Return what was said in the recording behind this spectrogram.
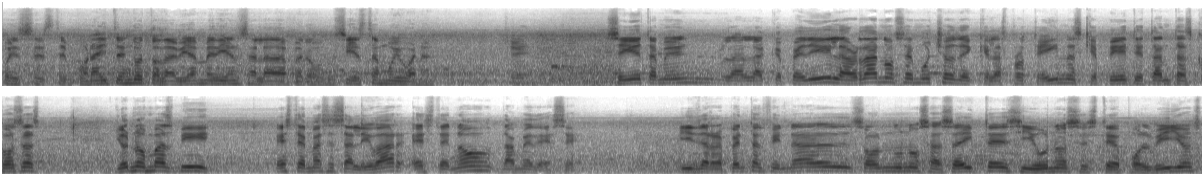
pues este, por ahí tengo todavía media ensalada, pero sí está muy buena. Sí, sí también la, la, que pedí, la verdad no sé mucho de que las proteínas que pide de tantas cosas, yo nomás vi, este me hace salivar, este no, dame de ese. Y de repente al final son unos aceites y unos este, polvillos.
